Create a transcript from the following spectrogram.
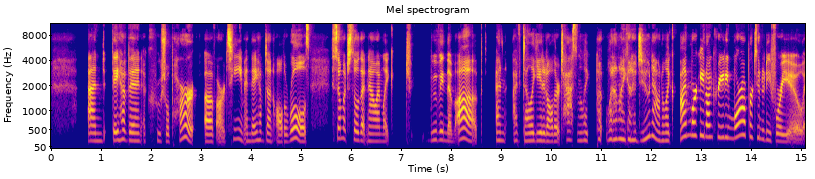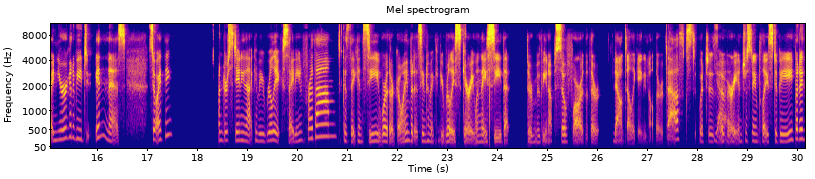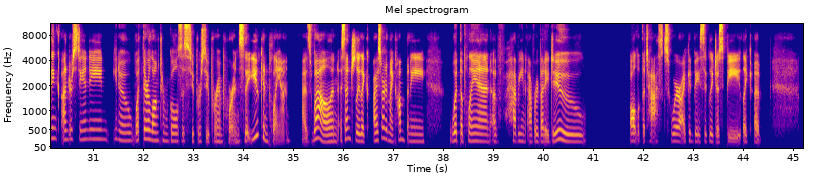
And they have been a crucial part of our team and they have done all the roles so much so that now I'm like moving them up and I've delegated all their tasks and they're like but what am I going to do now? And I'm like I'm working on creating more opportunity for you and you're going to be in this. So I think understanding that can be really exciting for them because they can see where they're going, but at the same time, it can be really scary when they see that they're moving up so far that they're now delegating all their tasks, which is yeah. a very interesting place to be. But I think understanding, you know, what their long-term goals is super, super important so that you can plan as well. And essentially, like I started my company with the plan of having everybody do all of the tasks where I could basically just be like a,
